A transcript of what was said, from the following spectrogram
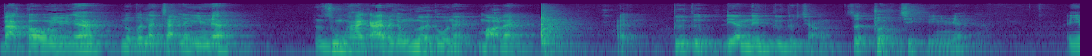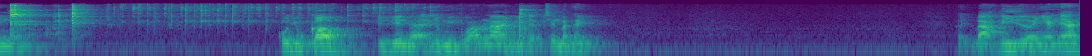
Bạc cầu anh em nhá. Nó vẫn là chắn anh em nhá. Nó hai cái vào trong người tôi này. Mở này. Đấy, tứ tử đen lên tứ tử trắng. Rất chuẩn chỉ anh em nhé. Anh em có nhu cầu thì liên hệ cho mình qua online mình đặt trên màn hình. Đấy, bạc đi rồi anh em nhé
